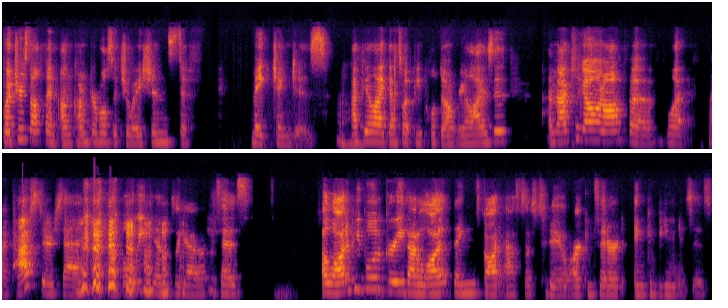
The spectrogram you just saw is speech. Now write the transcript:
put yourself in uncomfortable situations to make changes. I Mhm. feel like that's what people don't realize it. I'm actually going off of what my pastor said a couple weekends ago. It says a lot of people would agree that a lot of things God asks us to do are considered inconveniences.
